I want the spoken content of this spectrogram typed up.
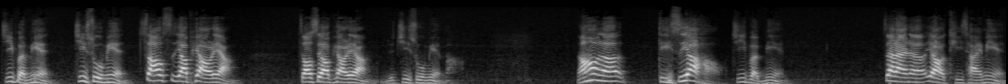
基本面、技术面，招式要漂亮，招式要漂亮，你就技术面嘛。然后呢，底子要好，基本面，再来呢要题材面，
